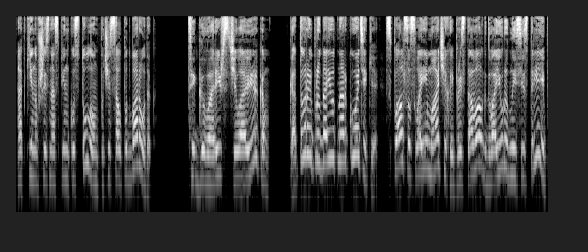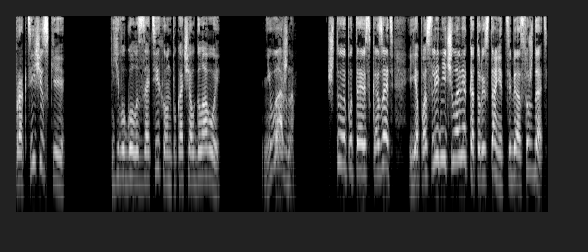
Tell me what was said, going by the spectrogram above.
Откинувшись на спинку стула, он почесал подбородок. «Ты говоришь с человеком, который продает наркотики, спал со своей мачехой, приставал к двоюродной сестре и практически...» Его голос затих, и он покачал головой. Неважно. Что я пытаюсь сказать, я последний человек, который станет тебя осуждать.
